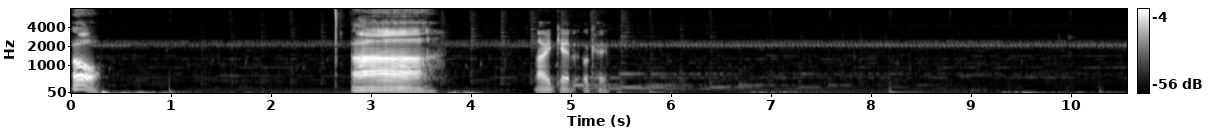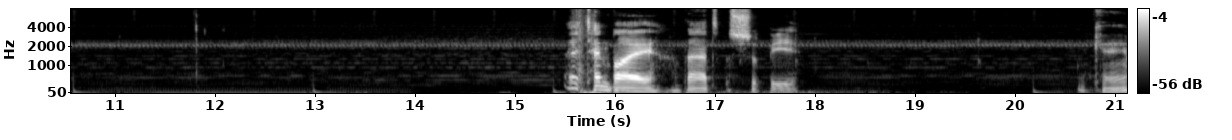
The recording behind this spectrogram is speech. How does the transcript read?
Oh. Ah. I get it. Okay. A 10 by that should be... Okay.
